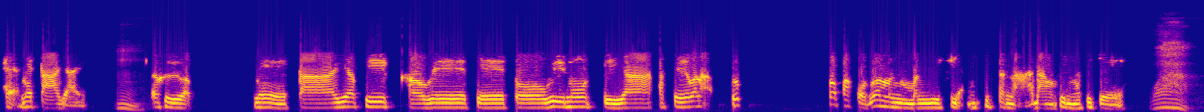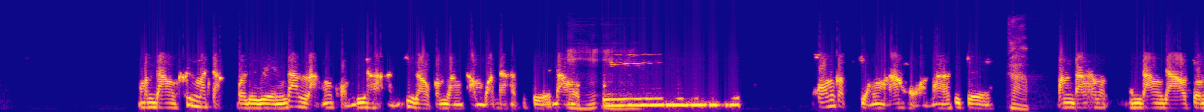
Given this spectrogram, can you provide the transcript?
แผ่เมตตาใหญ่อืมก็คือแบบเมตตายพิกขเวเจโตวิมุตติยาอเซวนะปุ๊บก็ปรากฏว่ามันมันมีเสียงปริศนาดังขึ้นนะพี่เจ ว่า มันดังขึ้นมาจากบริเวณด้านหลังของวิหารที่เรากำลังทำวัดนะครับพี่เจดังแร้อมกับเสียงหมาหอนนะครับพี่เจครับมันดังมันดังยาวจน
